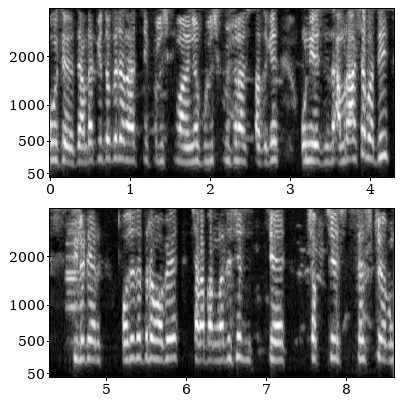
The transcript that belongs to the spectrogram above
পৌঁছে গেছে। আমরা কৃতজ্ঞ জানাচ্ছি পুলিশ মাননীয় পুলিশ কমিশনার তাদেরকে উনি এসেছেন। আমরা আশাবাদী সিলেটের পদযাত্রা হবে সারা বাংলাদেশের চেয়ে সবচেয়ে শ্রেষ্ঠ এবং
